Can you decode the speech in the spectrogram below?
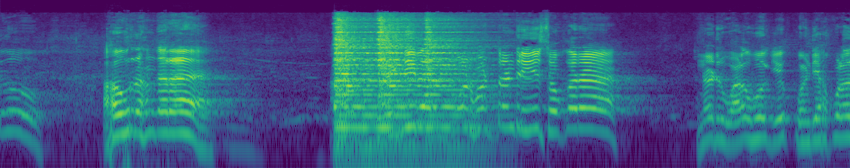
ಇದು. ಅವ್ರು ಅಂದ್ರೆ ಹೊಂಟನ್ರಿ ಸೌಕರ. ನಡ್ರಿ ಒಳಗೆ ಹೋಗಿ ಕೊಂಡಿ ಹಾಕೊಳ್ಳೋ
